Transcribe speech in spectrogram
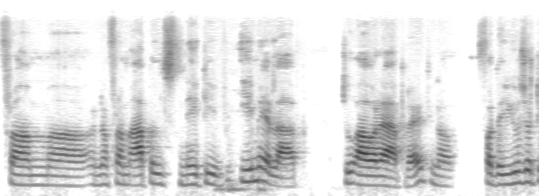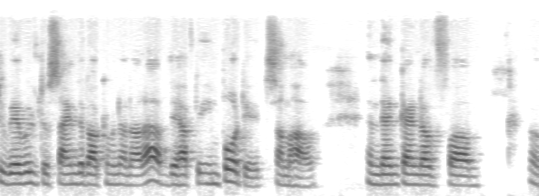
from uh, you know from Apple's native email app to our app, right? You know, for the user to be able to sign the document on our app, they have to import it somehow, and then kind of um, uh,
